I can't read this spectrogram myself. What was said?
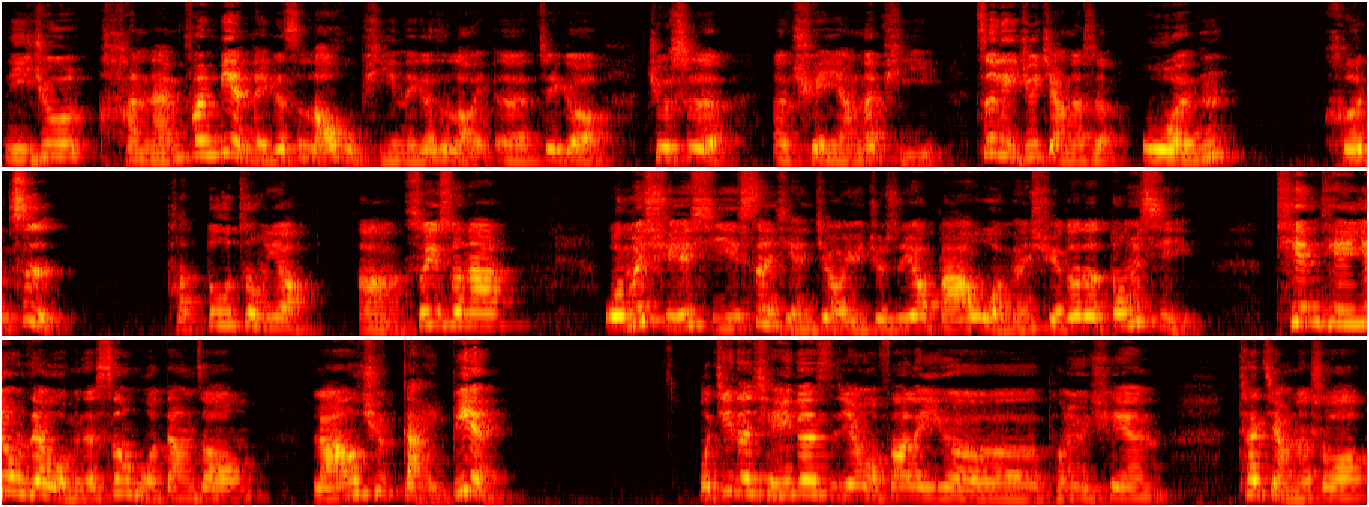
你就很难分辨哪个是老虎皮，哪个是老呃这个就是呃犬羊的皮。这里就讲的是文和质，它都重要啊。所以说呢。我们学习圣贤教育，就是要把我们学到的东西，天天用在我们的生活当中，然后去改变。我记得前一段时间我发了一个朋友圈，他讲的说，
